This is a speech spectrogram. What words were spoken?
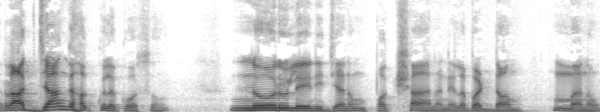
రాజ్యాంగ హక్కుల కోసం నోరు లేని జనం పక్షాన నిలబడ్డాం మనం.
